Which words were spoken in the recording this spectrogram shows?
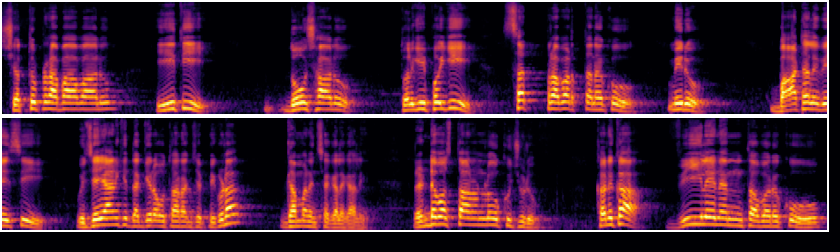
శత్రు ప్రభావాలు ఈతి దోషాలు తొలగిపోయి సత్ప్రవర్తనకు మీరు బాటలు వేసి విజయానికి దగ్గర అవుతారని చెప్పి కూడా గమనించగలగాలి. రెండవ స్థానంలో కుచుడు కనుక వీలైనంత వరకు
